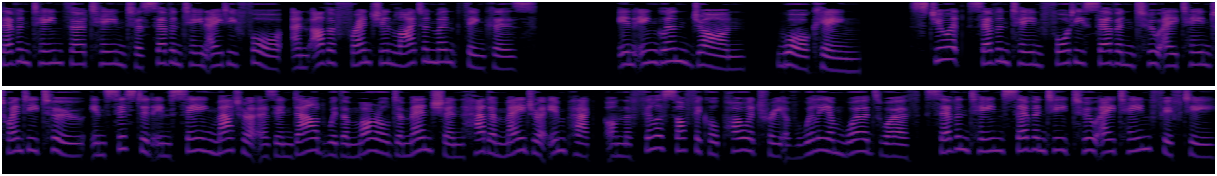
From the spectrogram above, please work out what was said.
(1713–1784), and other French Enlightenment thinkers. In England, John Walking Stewart (1747–1822) insisted in seeing matter as endowed with a moral dimension had a major impact on the philosophical poetry of William Wordsworth (1770–1850).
